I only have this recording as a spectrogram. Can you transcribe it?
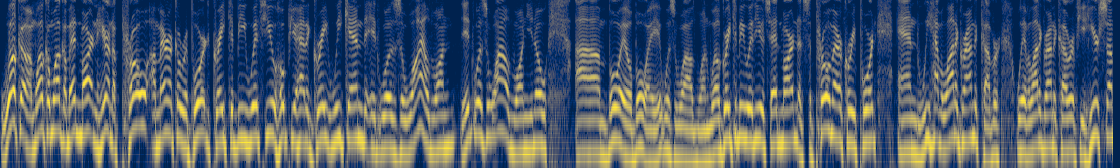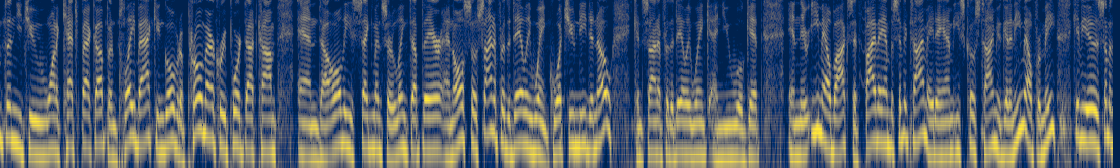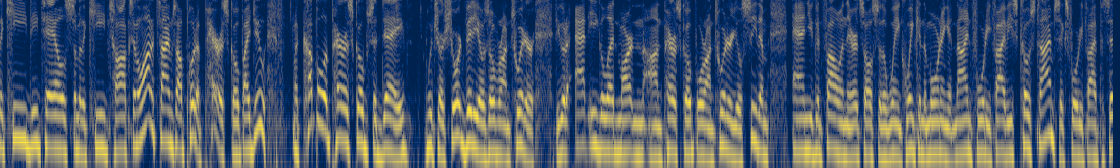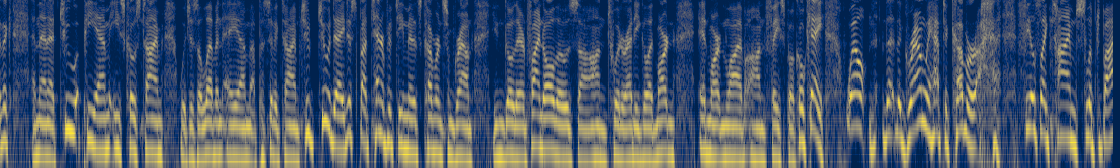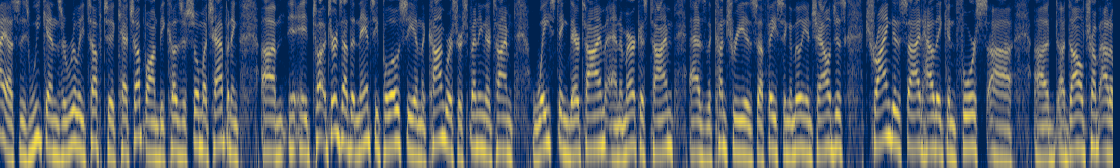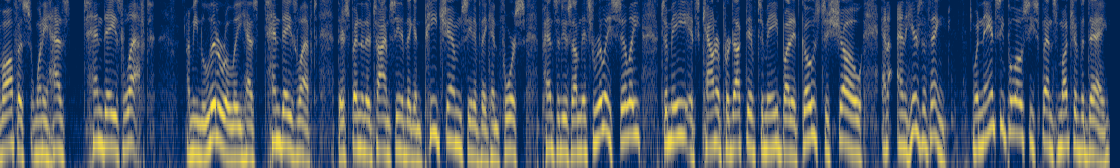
Welcome, welcome, welcome. Ed Martin here on a Pro America Report. Great to be with you. Hope you had a great weekend. It was a wild one. It was a wild one. You know, um, boy, oh boy, it was a wild one. Well, great to be with you. It's Ed Martin. It's the Pro America Report, and we have a lot of ground to cover. We have a lot of ground to cover. If you hear something that you want to catch back up and play back, you can go over to proamericareport.com, and uh, all these segments are linked up there. And also sign up for the Daily Wink. What you need to know, you can sign up for the Daily Wink, and you will get in their email box at 5 a.m. Pacific time, 8 a.m. East Coast time. You'll get an email from me, give you some of the key details, some of the key talks, and a lot of times I'll put a periscope. I do a couple of periscopes a day which are short videos over on Twitter. If you go to at Eagle Ed Martin on Periscope or on Twitter, you'll see them, and you can follow in there. It's also the Wink. Wink in the morning at 9:45 East Coast time, 6:45 Pacific, and then at 2 p.m. East Coast time, which is 11 a.m. Pacific time. Two two a day, just about 10 or 15 minutes covering some ground. You can go there and find all those uh, on Twitter at Eagle Ed Martin, Ed Martin Live on Facebook. Okay, well, the the ground we have to cover feels like time slipped by us. These weekends are really tough to catch up on because there's so much happening. Um, it, it, t- turns out that Nancy Pelosi and the Congress are spending their time wasting their time and America's time as the country is uh, facing a million challenges, trying to decide how they can force uh, uh, Donald Trump out of office when he has 10 days left. I mean, literally has 10 days left. They're spending their time seeing if they can impeach him, seeing if they can force Pence to do something. It's really silly to me. It's counterproductive to me, but it goes to show. And, and here's the thing when Nancy Pelosi spends much of the day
